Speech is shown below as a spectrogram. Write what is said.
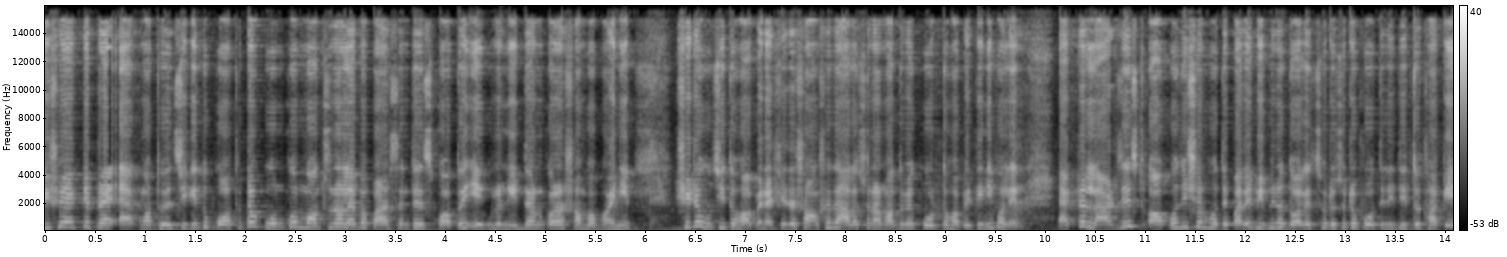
বিষয়ে একটা প্রায় একমত হয়েছে। কিন্তু কতটা, কোন কোন মন্ত্রণালয় বা পার্সেন্টেজ কত এগুলো নির্ধারণ করা সম্ভব হয়নি, সেটা উচিত হবে না। সেটা সংসদে আলোচনার মাধ্যমে করতে হবে। তিনি বলেন, একটা লার্জেস্ট অপোজিশন হতে পারে, বিভিন্ন দলের ছোট ছোট প্রতিনিধিত্ব থাকে।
